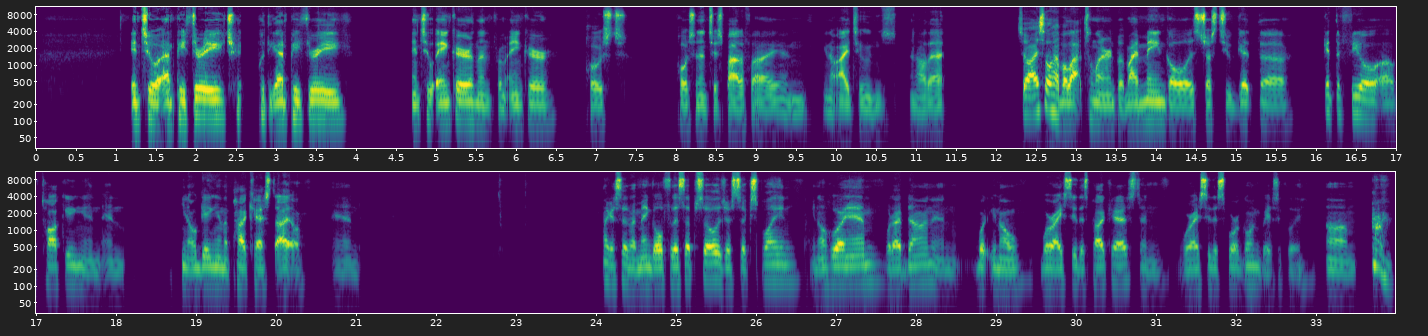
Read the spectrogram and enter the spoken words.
into an MP3, tr- put the MP3 into Anchor, and then from Anchor post post it into Spotify and you know iTunes and all that. So I still have a lot to learn, but my main goal is just to get the get the feel of talking and and you know getting in the podcast style and like I said, my main goal for this episode is just to explain, you know, who I am, what I've done, and what you know where I see this podcast and where I see the sport going, basically. Um, so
